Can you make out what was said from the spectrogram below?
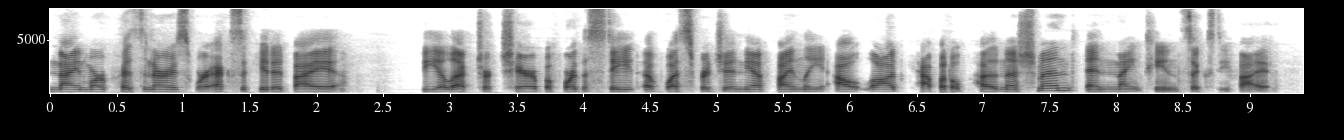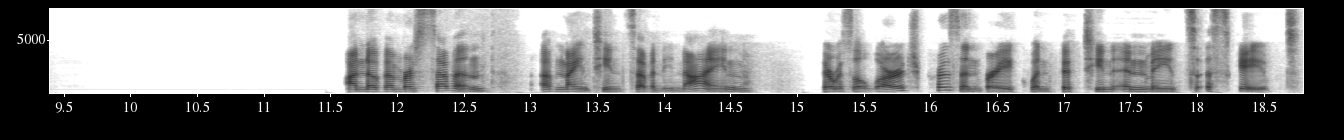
Nine more prisoners were executed by the electric chair before the state of West Virginia finally outlawed capital punishment in 1965. On November 7th of 1979, there was a large prison break when 15 inmates escaped.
